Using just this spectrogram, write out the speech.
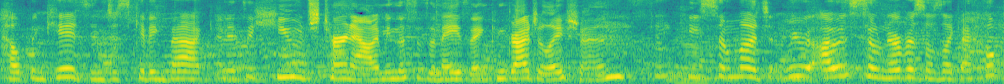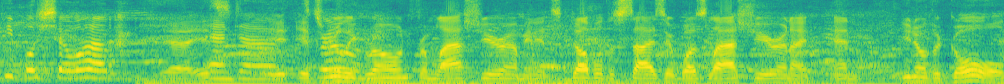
helping kids and just giving back. And it's a huge turnout. I mean, this is amazing. Congratulations. Thank you so much. We were, I was so nervous. I was like, I hope people show up. Yeah, it's, and, uh, it, it's, really grown from last year. I mean, it's double the size it was last year, and I and you know, the goal,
